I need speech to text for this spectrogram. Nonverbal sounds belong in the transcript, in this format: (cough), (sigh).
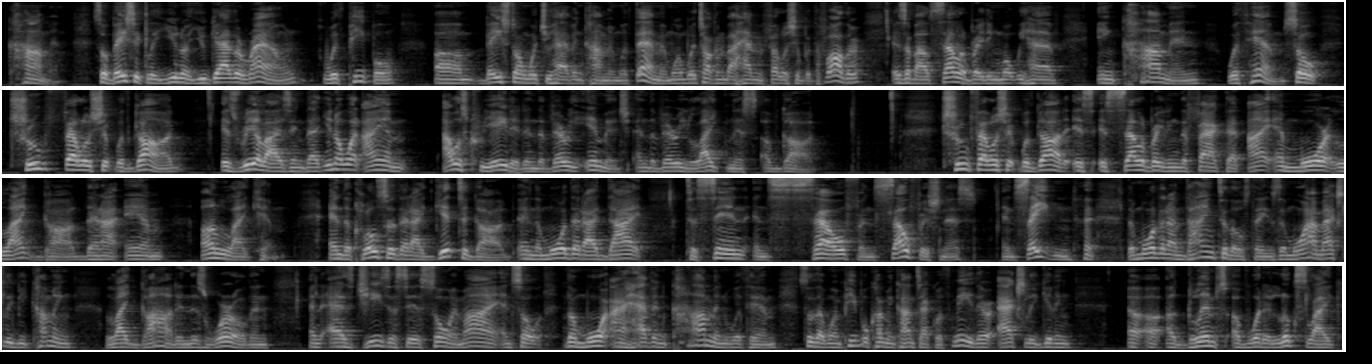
common. So basically, you know, you gather around with people um, based on what you have in common with them. And when we're talking about having fellowship with the Father, is about celebrating what we have in common with Him. So true fellowship with God is realizing that you know what I am. I was created in the very image and the very likeness of God. True fellowship with God is is celebrating the fact that I am more like God than I am unlike Him. And the closer that I get to God and the more that I die to sin and self and selfishness and Satan, (laughs) the more that I'm dying to those things, the more I'm actually becoming like God in this world. And and as Jesus is, so am I. And so the more I have in common with him, so that when people come in contact with me, they're actually getting a, a, a glimpse of what it looks like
